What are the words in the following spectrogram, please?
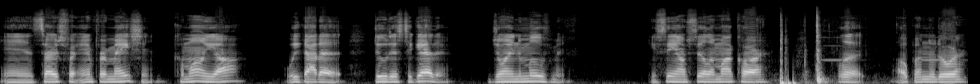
and search for information. Come on, y'all. We got to do this together. Join the movement. You see, I'm still in my car. Look, open the door.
